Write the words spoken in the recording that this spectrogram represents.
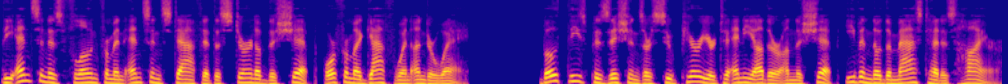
The ensign is flown from an ensign staff at the stern of the ship, or from a gaff when underway. Both these positions are superior to any other on the ship, even though the masthead is higher.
